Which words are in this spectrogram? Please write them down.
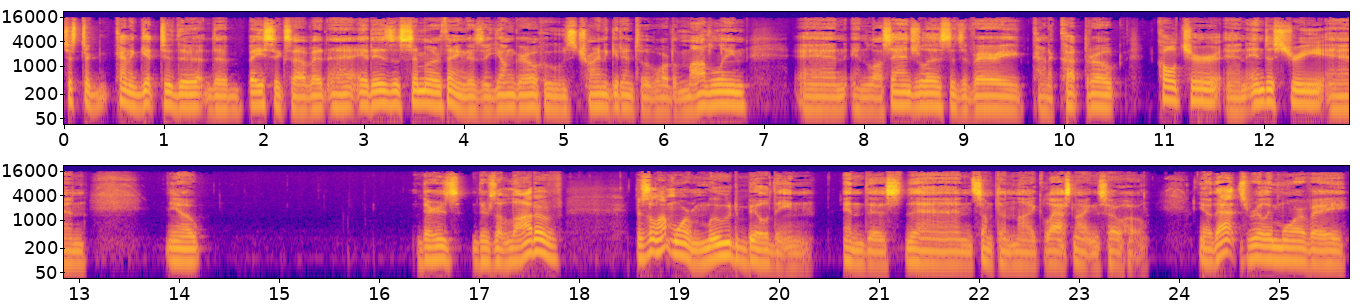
just to kind of get to the the basics of it, uh, it is a similar thing. There's a young girl who's trying to get into the world of modeling, and in Los Angeles, it's a very kind of cutthroat culture and industry, and you know, there's there's a lot of there's a lot more mood building in this than something like Last Night in Soho. You know, that's really more of a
